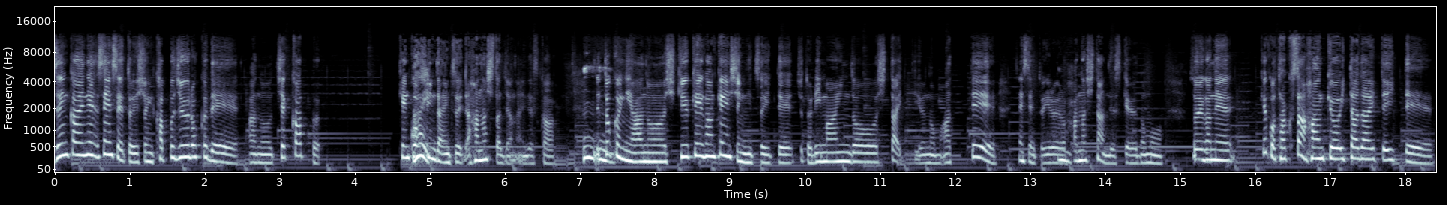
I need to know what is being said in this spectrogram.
前回ね先生と一緒にカップ16であのチェックアップ健康診断について話したじゃないですか、うん。うん。うんで特にあの子宮頸がん検診についてちょっとリマインドをしたいっていうのもあって先生といろいろ話したんですけれども、それがね結構たくさん反響いただいていて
